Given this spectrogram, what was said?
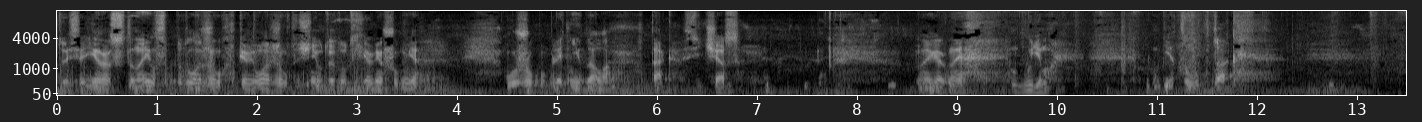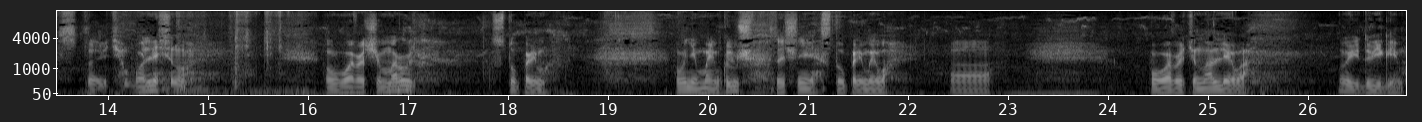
То есть один раз остановился, подложил, переложил, точнее, вот эту вот херню, чтобы мне в жопу, блядь, не дало. Так, сейчас, наверное, будем где-то вот так ставить балясину. Вворачиваем руль, стопорим, вынимаем ключ, точнее стопорим его, а, повороте налево, ну и двигаем.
